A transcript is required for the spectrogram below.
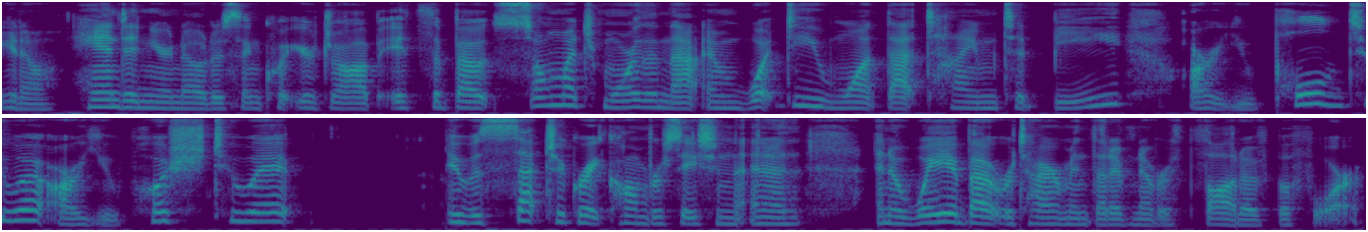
you know, hand in your notice and quit your job. It's about so much more than that. And what do you want that time to be? Are you pulled to it? Are you pushed to it? It was such a great conversation and a and a way about retirement that I've never thought of before.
